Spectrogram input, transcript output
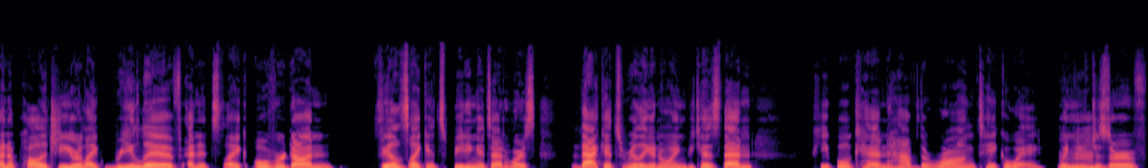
an apology or like relive and it's like overdone feels like it's beating a dead horse, that gets really annoying because then people can have the wrong takeaway when you Mhm. deserve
